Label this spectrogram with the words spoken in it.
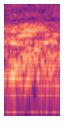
嗯。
